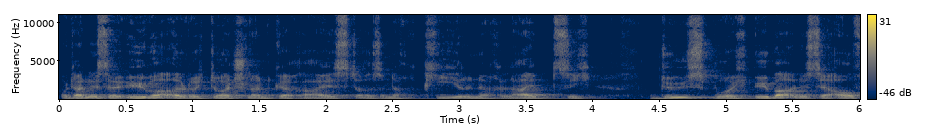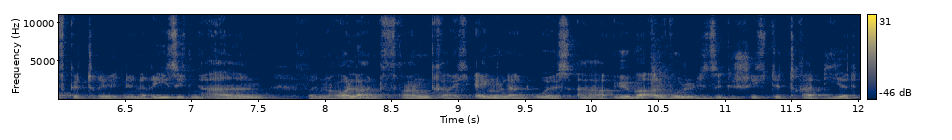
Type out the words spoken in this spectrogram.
Und dann ist er überall durch Deutschland gereist, also nach Kiel, nach Leipzig, Duisburg, überall ist er aufgetreten, in riesigen Hallen, in Holland, Frankreich, England, USA, überall wurde diese Geschichte tradiert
